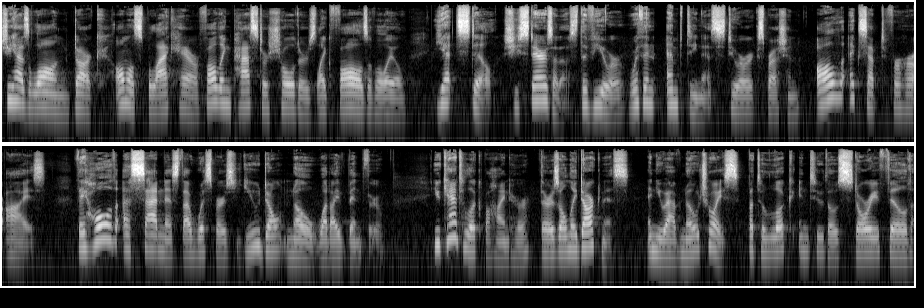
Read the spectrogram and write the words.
She has long, dark, almost black hair falling past her shoulders like falls of oil. Yet still, she stares at us, the viewer, with an emptiness to her expression, all except for her eyes. They hold a sadness that whispers, You don't know what I've been through. You can't look behind her, there is only darkness, and you have no choice but to look into those story filled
